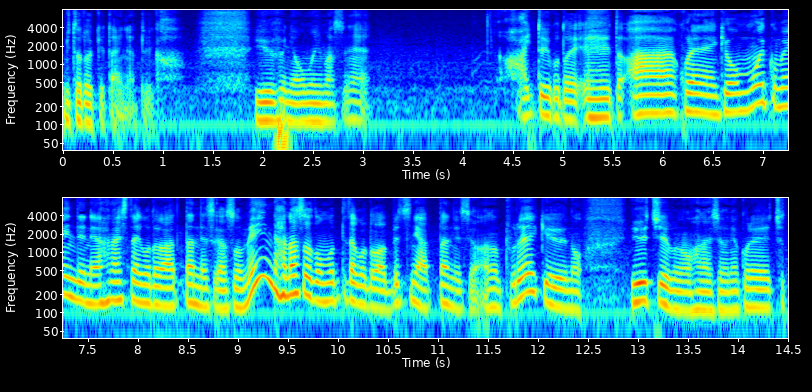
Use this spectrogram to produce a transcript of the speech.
見届けたいなというかいうふうに思いますね。はいということでえっ、ー、とあーこれね今日もう一個メインでね話したいことがあったんですがそうメインで話そうと思ってたことは別にあったんですよ。あのプロ野球の YouTube のお話をねこれちょっ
